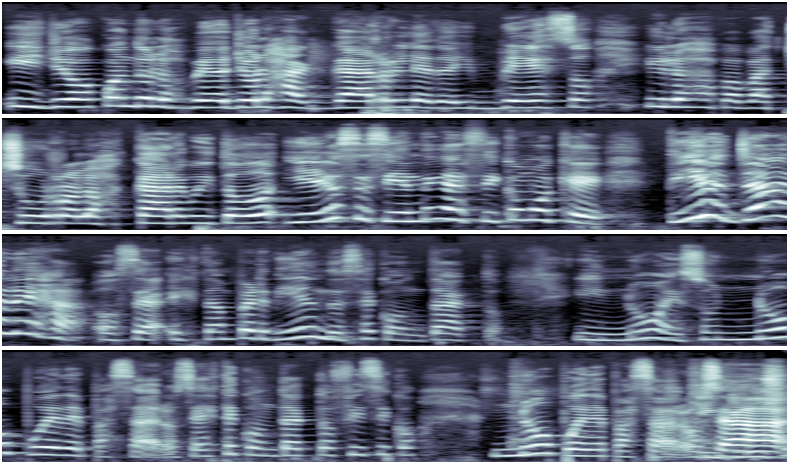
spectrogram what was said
Y yo cuando los veo, yo los agarro y le doy besos y los apapachurro, los cargo y todo. Y ellos se sienten así como que, tía, ya deja. O sea, están perdiendo ese contacto. Y no, eso no puede pasar. O sea, este contacto físico no puede pasar. O sea,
